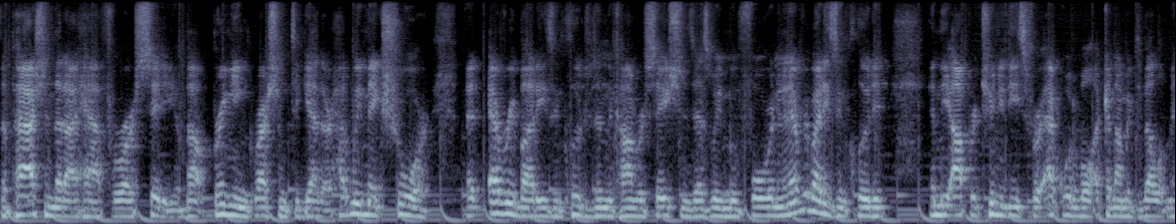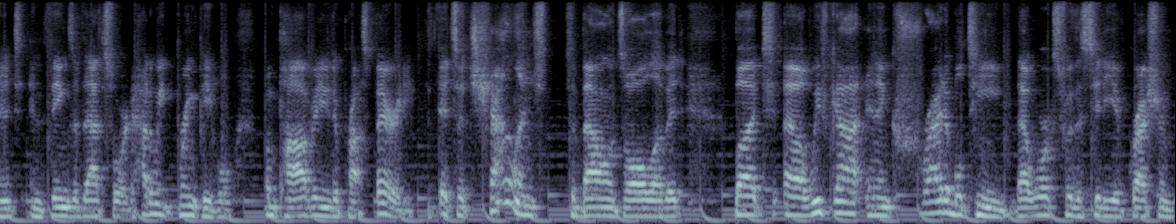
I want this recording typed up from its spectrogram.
the passion that I have for our city about bringing Gresham together. How do we make sure that everybody's included in the conversations as we move forward and everybody's included in the opportunities for equitable economic development and things of that sort? How do we bring people from poverty to prosperity? It's a challenge to balance all of it, but uh, we've got an incredible team that works for the city of Gresham.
